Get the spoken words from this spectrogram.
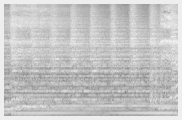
me. But we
